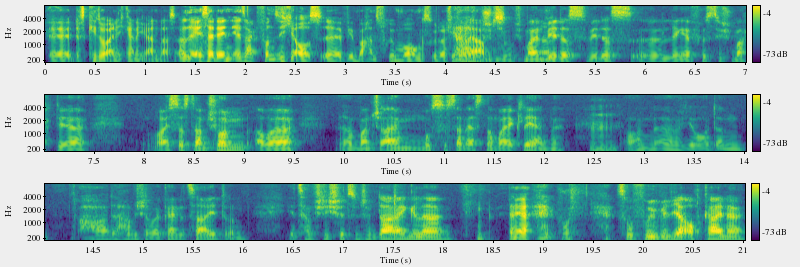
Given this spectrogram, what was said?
Äh, das geht doch eigentlich gar nicht anders. Also es sei denn, er sagt von sich aus, äh, wir machen es früh morgens oder spät abends. ich, ich meine, ne? wer das, wer das äh, längerfristig macht, der weiß das dann schon, aber äh, manch einem muss es dann erst nochmal erklären. Ne? Hm. Und äh, ja, dann, ah, da habe ich aber keine Zeit und jetzt habe ich die Schützen schon da eingeladen. Ja. Und so früh will ja auch keiner.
